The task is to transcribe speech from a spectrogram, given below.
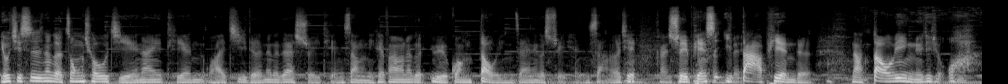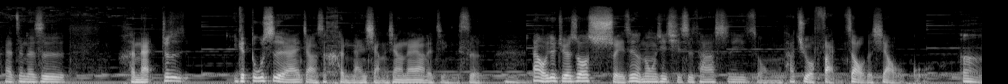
尤其是那个中秋节那一天，我还记得那个在水田上，你可以看到那个月光倒影在那个水田上，而且水田是一大片的，那倒映你就觉得哇，那真的是很难，就是。一个都市人来讲是很难想象那样的景色，嗯，那我就觉得说水这种东西其实它是一种，它具有反照的效果，嗯，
